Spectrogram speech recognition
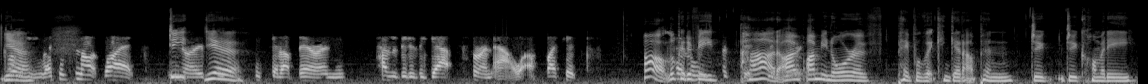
Yeah. Like it's not like Do you you- know, yeah. just get up there and have a bit of a gap for an hour. Like it's Oh, look, it'd be hard. I'm. I'm in awe of people that can get up and do do comedy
